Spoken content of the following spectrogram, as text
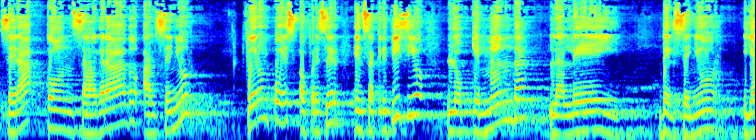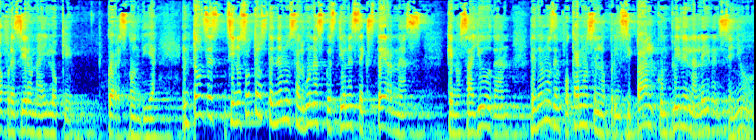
será consagrado al Señor. Fueron pues a ofrecer en sacrificio lo que manda la ley del Señor y ya ofrecieron ahí lo que correspondía. Entonces, si nosotros tenemos algunas cuestiones externas que nos ayudan, debemos de enfocarnos en lo principal, cumplir en la ley del Señor.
